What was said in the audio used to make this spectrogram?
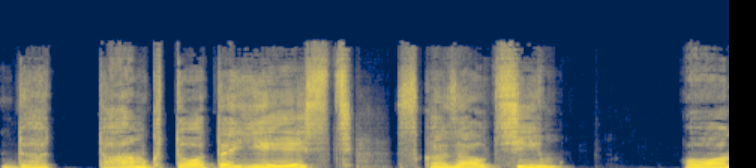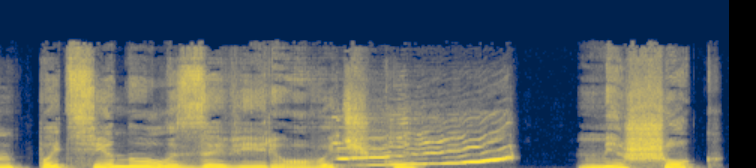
«Да там кто-то есть», — сказал Тим. Он потянул за веревочку. Мешок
